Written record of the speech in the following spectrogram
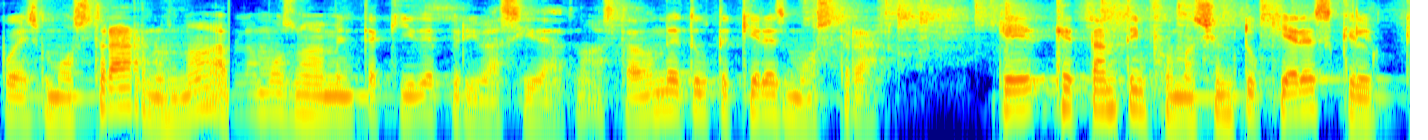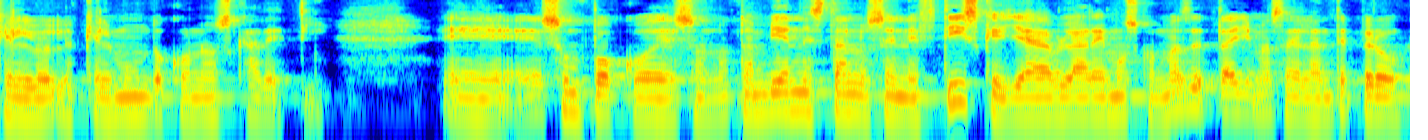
pues, mostrarnos, ¿no? Hablamos nuevamente aquí de privacidad, ¿no? Hasta dónde tú te quieres mostrar. ¿Qué, qué tanta información tú quieres que que que el mundo conozca de ti? Eh, es un poco eso, ¿no? También están los NFTs, que ya hablaremos con más detalle más adelante, pero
